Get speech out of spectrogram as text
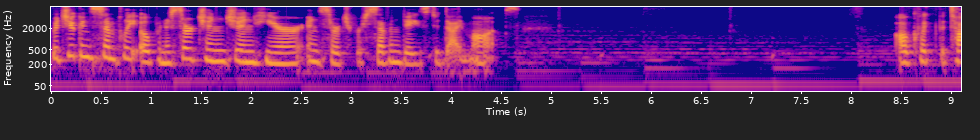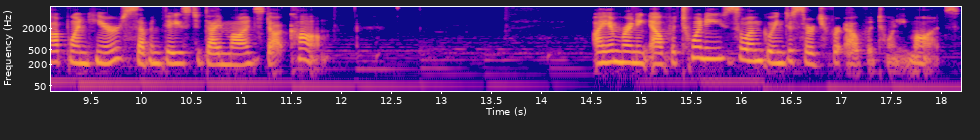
but you can simply open a search engine here and search for 7 Days to Die mods. I'll click the top one here, 7daystoDieMods.com. I am running Alpha 20, so I'm going to search for Alpha 20 mods.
